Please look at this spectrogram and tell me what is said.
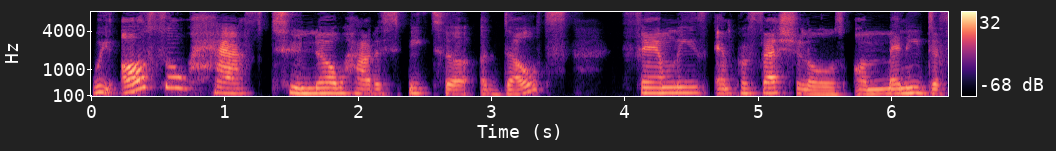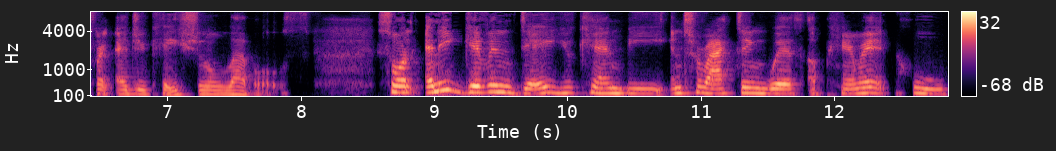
We also have to know how to speak to adults, families, and professionals on many different educational levels. So, on any given day, you can be interacting with a parent who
